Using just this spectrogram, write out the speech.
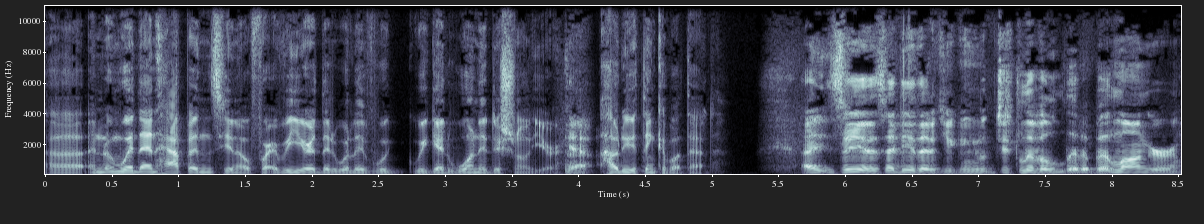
uh, and when that happens, you know, for every year that we live, we, we get one additional year. Yeah. How do you think about that? So yeah, this idea that if you can just live a little bit longer,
